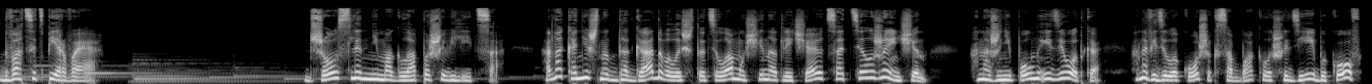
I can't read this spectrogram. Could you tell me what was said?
двадцать первая. Джослин не могла пошевелиться. Она, конечно, догадывалась, что тела мужчин отличаются от тел женщин. Она же не полная идиотка. Она видела кошек, собак, лошадей, быков,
